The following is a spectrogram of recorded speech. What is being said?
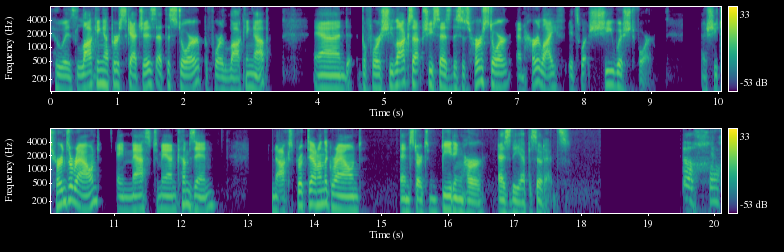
who is locking up her sketches at the store before locking up. And before she locks up, she says this is her store and her life. It's what she wished for. As she turns around, a masked man comes in, knocks Brooke down on the ground, and starts beating her as the episode ends. Ugh. Ugh.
